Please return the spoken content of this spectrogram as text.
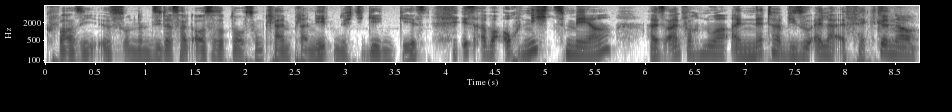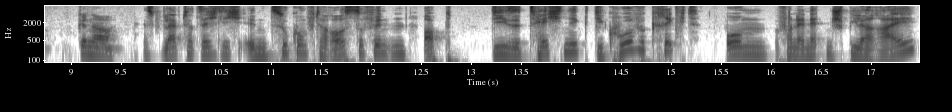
quasi ist. Und dann sieht das halt aus, als ob du auf so einem kleinen Planeten durch die Gegend gehst. Ist aber auch nichts mehr als einfach nur ein netter visueller Effekt. Genau. Genau. Es bleibt tatsächlich in Zukunft herauszufinden, ob diese Technik die Kurve kriegt, um von der netten Spielerei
